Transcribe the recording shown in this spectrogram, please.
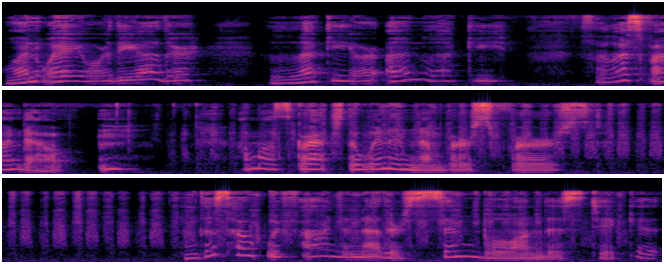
one way or the other, lucky or unlucky. So let's find out. I'm going to scratch the winning numbers first. And let's hope we find another symbol on this ticket.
